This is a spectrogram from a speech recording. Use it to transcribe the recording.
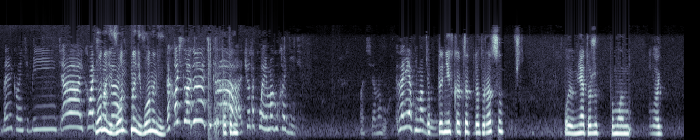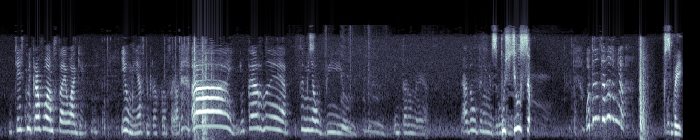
дай кого-нибудь убить. Ай, хватит Вон они, лагать. вон они, вон они. Да хватит лагать, игра! Только- Что такое? Я могу ходить. Вот, я могу. Да нет, не могу. До них как-то добраться. Ой, у меня тоже, по-моему, лаги. У тебя есть микрофон, стоя лаги. И у меня с микрофоном лаги. Ай, интернет, ты меня убил. Интернет. Я думал, ты меня. Спустился Вот интернет у меня... своей.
